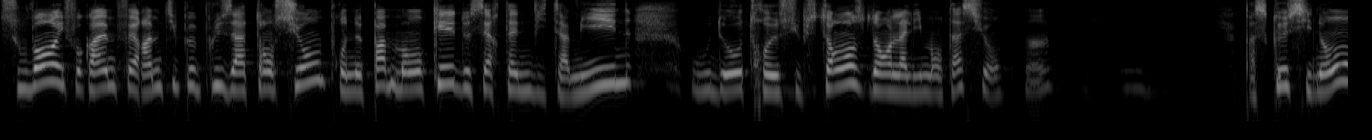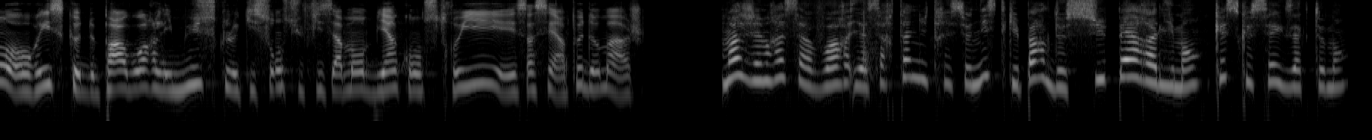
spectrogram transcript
Souvent, il faut quand même faire un petit peu plus attention pour ne pas manquer de certaines vitamines ou d'autres substances dans l'alimentation. Hein parce que sinon, on risque de ne pas avoir les muscles qui sont suffisamment bien construits, et ça, c'est un peu dommage. Moi, j'aimerais savoir, il y a certains nutritionnistes qui parlent de super aliments. Qu'est-ce que c'est exactement?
